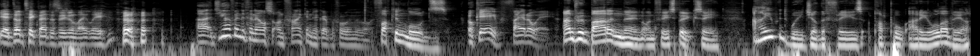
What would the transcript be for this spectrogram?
yeah, don't take that decision lightly. uh, do you have anything else on Frankenhooker before we move on? Fucking loads. Okay, fire away. Andrew Barron then on Facebook saying, I would wager the phrase purple areola there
